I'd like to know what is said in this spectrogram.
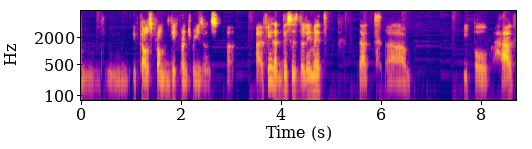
mm, it comes from different reasons? Uh, i think that this is the limit that um, people have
